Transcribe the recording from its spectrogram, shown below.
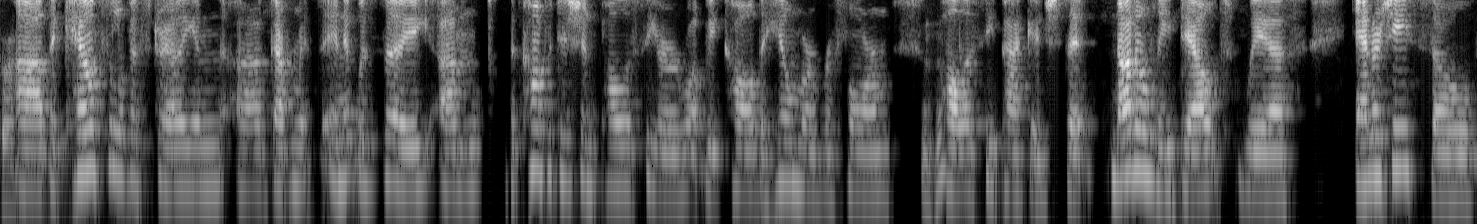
okay. uh, the Council of Australian uh, Governments, and it was the um, the competition policy, or what we call the Hilmer Reform mm-hmm. Policy Package, that not only dealt with energy, so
